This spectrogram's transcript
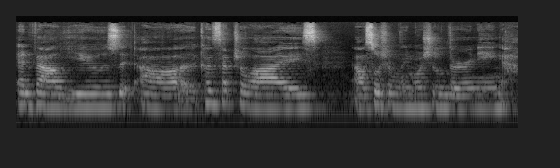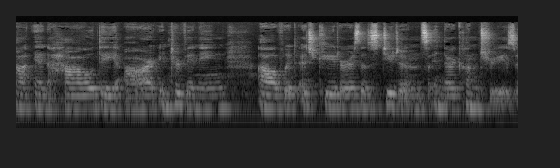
and values uh, conceptualize uh, social and emotional learning how, and how they are intervening uh, with educators and students in their countries.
